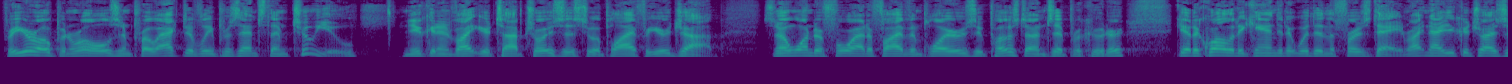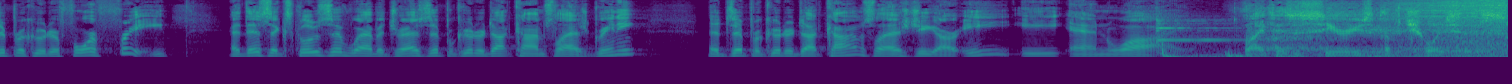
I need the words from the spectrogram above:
for your open roles and proactively presents them to you. And you can invite your top choices to apply for your job. It's no wonder four out of five employers who post on ZipRecruiter get a quality candidate within the first day. Right now, you can try ZipRecruiter for free at this exclusive web address, ziprecruiter.com slash greeny. That's ziprecruiter.com slash G R E E N Y. Life is a series of choices.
